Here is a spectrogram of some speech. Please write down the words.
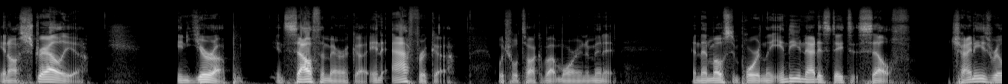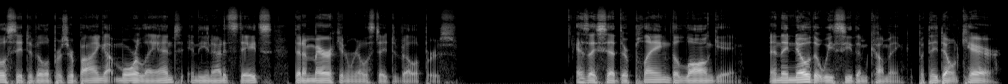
in Australia, in Europe, in South America, in Africa, which we'll talk about more in a minute. And then, most importantly, in the United States itself. Chinese real estate developers are buying up more land in the United States than American real estate developers. As I said, they're playing the long game. And they know that we see them coming, but they don't care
